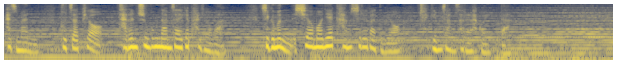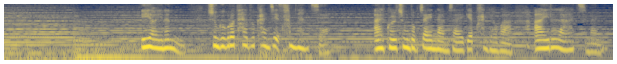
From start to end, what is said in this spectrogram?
하지만 붙잡혀 다른 중국 남자에게 팔려와 지금은 시어머니의 감시를 받으며 튀김 장사를 하고 있다. 이 여인은 중국으로 탈북한 지 3년째 알코올 중독자인 남자에게 팔려와 아이를 낳았지만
